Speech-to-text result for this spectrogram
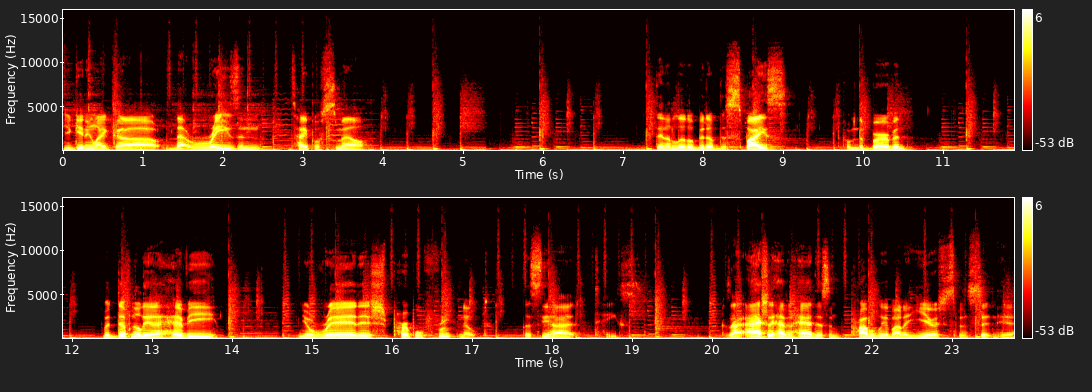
you're getting like uh, that raisin type of smell. Then a little bit of the spice from the bourbon. But definitely a heavy, you know, reddish purple fruit note. Let's see how it tastes. Because I actually haven't had this in probably about a year. It's just been sitting here.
